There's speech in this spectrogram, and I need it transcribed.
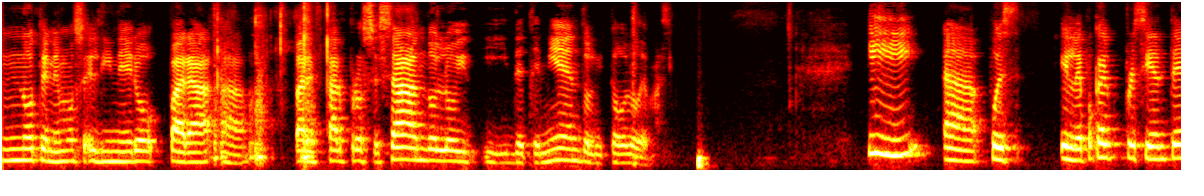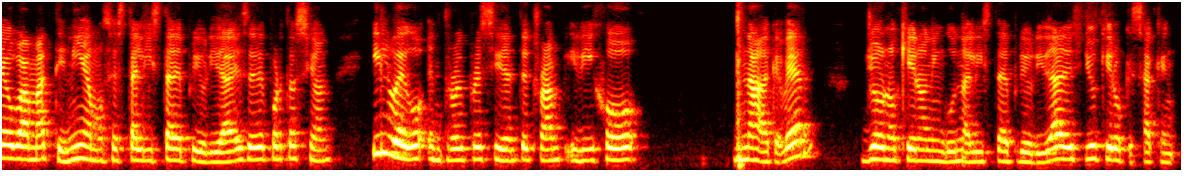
no tenemos el dinero para, ah, para estar procesándolo y, deteniéndolo y todo lo demás. Y ah, pues en la época del presidente Obama teníamos esta lista de prioridades de deportación y luego entró el presidente Trump y dijo, nada que ver, yo no quiero ninguna lista de prioridades, yo quiero que saquen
